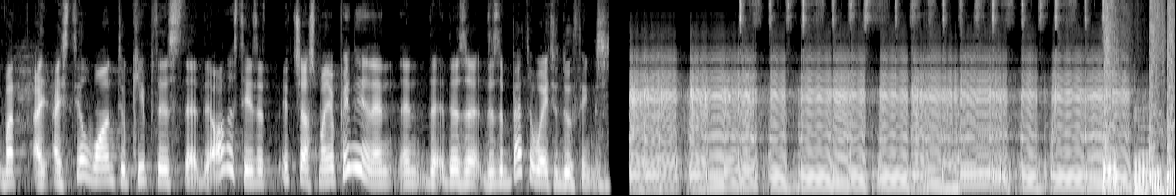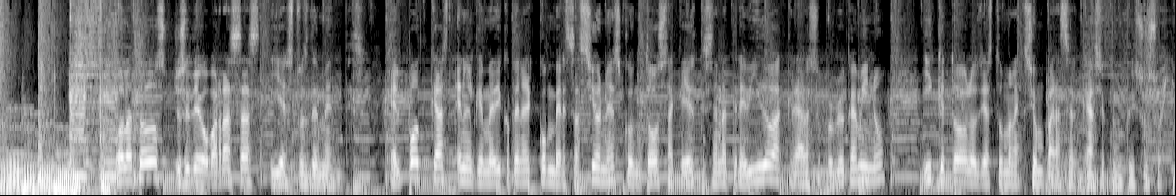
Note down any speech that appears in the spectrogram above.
but I, I still want to keep this the, the honesty that it's just my opinion, and, and there's a there's a better way to do things. Hola a todos, yo soy Diego Barrazas y esto es Dementes, el podcast en el que me dedico a tener conversaciones con todos aquellos que se han atrevido a crear su propio camino y que todos los días toman acción para acercarse a cumplir sus sueños.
